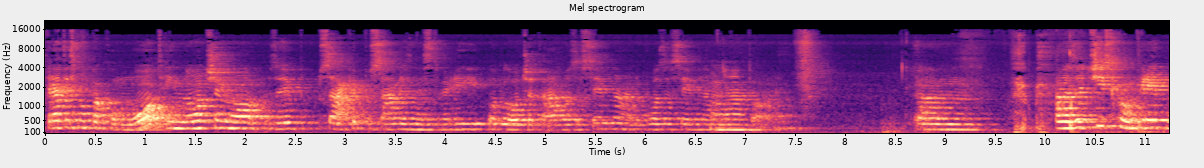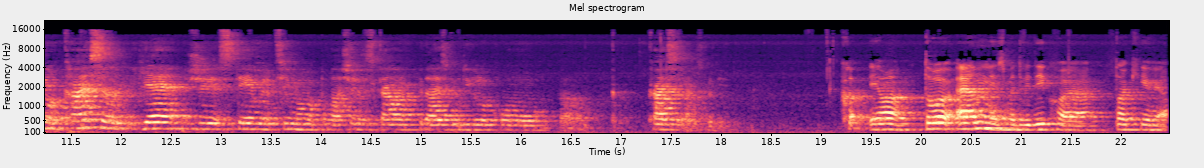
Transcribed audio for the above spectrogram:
Hkrati smo pa komod in nočemo zdaj vsake posamezne stvari odločati, ali bo zasebna, ali bo zasebna. Ja. To, ne? Um, Ampak zdaj čisto konkretno, kaj se je že s tem, recimo, po vaših raziskavah, kdaj zgodilo komu, kaj se lahko zgodi? Ja, to en izmed vidikov je taki, je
